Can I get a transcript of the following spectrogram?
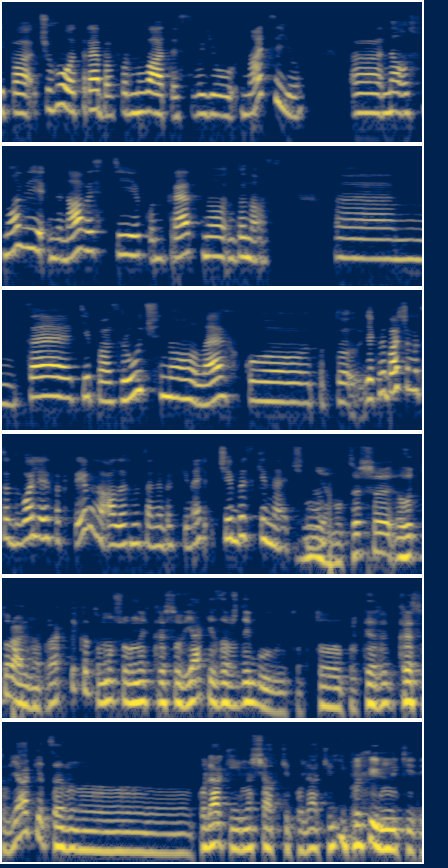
типа, чого треба формувати свою націю е, на основі ненависті конкретно до нас. Ем, Це, типа, зручно, легко. Тобто, як ми бачимо, це доволі ефективно, але ж ну це не безкінечно чи безкінечно. Ні, ну це ще електоральна практика, тому що в них кресов'яки завжди були. Тобто кр- кресов'яки це поляки і нащадки поляків, і прихильники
